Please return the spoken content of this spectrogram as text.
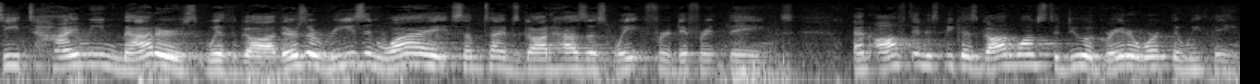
See, timing matters with God. There's a reason why sometimes God has us wait for different things. And often it's because God wants to do a greater work than we think.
